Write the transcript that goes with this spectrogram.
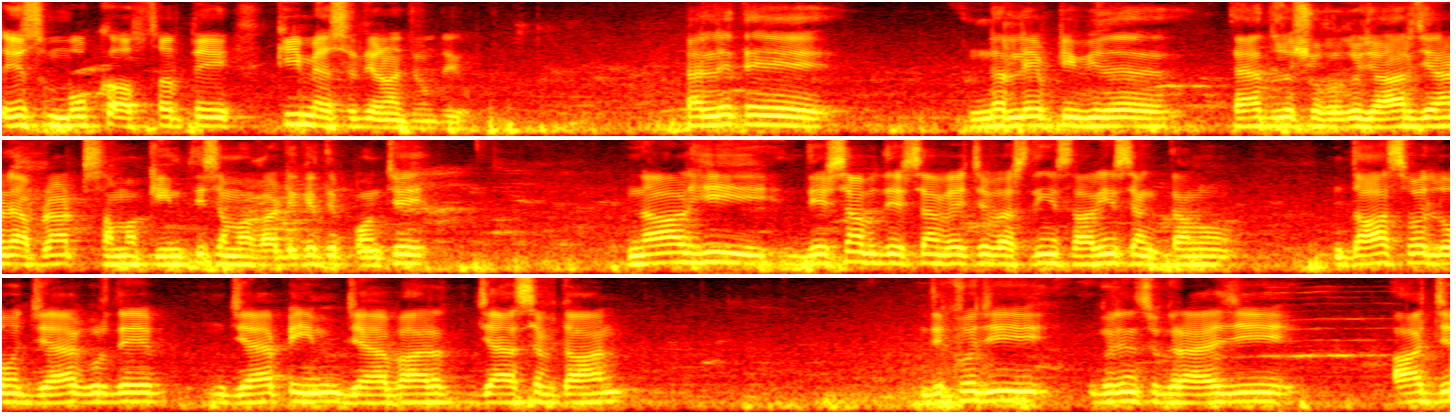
ਇਸ ਮੁੱਖ ਅਫਸਰ ਤੇ ਕੀ ਮੈਸੇਜ ਦੇਣਾ ਚਾਹੁੰਦੇ ਹੋ? ਪਹਿਲੇ ਤੇ ਨਰਲੇਵ ਟੀਵੀ ਦੇ ਤਹਿ ਦਿਲੋਂ ਸ਼ੁਕਰਗੁਜ਼ਾਰ ਜਿਨ੍ਹਾਂ ਨੇ ਆਪਣਾ ਸਮਾਂ, ਕੀਮਤੀ ਸਮਾਂ ਕੱਢ ਕੇ ਤੇ ਪਹੁੰਚੇ। ਨਾਲ ਹੀ ਦੇਸ਼ਾਂ ਵਿਦੇਸ਼ਾਂ ਵਿੱਚ ਵਸਦੀਆਂ ਸਾਰੀਆਂ ਸੰਗਤਾਂ ਨੂੰ ਦਾਸ ਵੱਲੋਂ ਜੈ ਗੁਰਦੇਵ, ਜੈ ਭੀਮ, ਜੈ ਭਾਰਤ, ਜੈ ਸੰਵਿਧਾਨ। ਦੇਖੋ ਜੀ ਗੁਰਿੰਦਰ ਸੁਖਰਾਏ ਜੀ, ਅੱਜ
